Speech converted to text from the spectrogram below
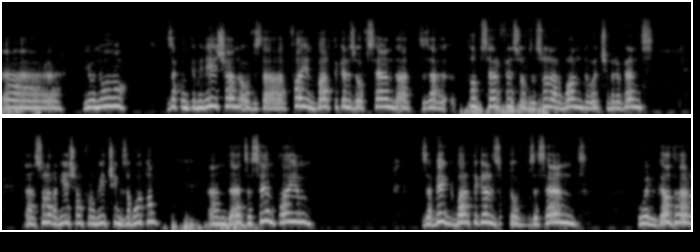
you know, the contamination of the fine particles of sand at the top surface of the solar bond, which prevents uh, solar radiation from reaching the bottom. And at the same time, the big particles of the sand will gather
